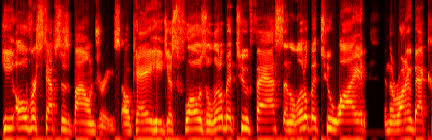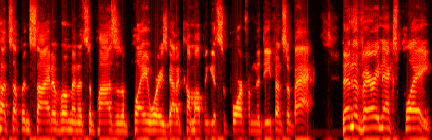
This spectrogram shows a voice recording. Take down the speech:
he oversteps his boundaries. Okay. He just flows a little bit too fast and a little bit too wide, and the running back cuts up inside of him, and it's a positive play where he's got to come up and get support from the defensive back. Then the very next play,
